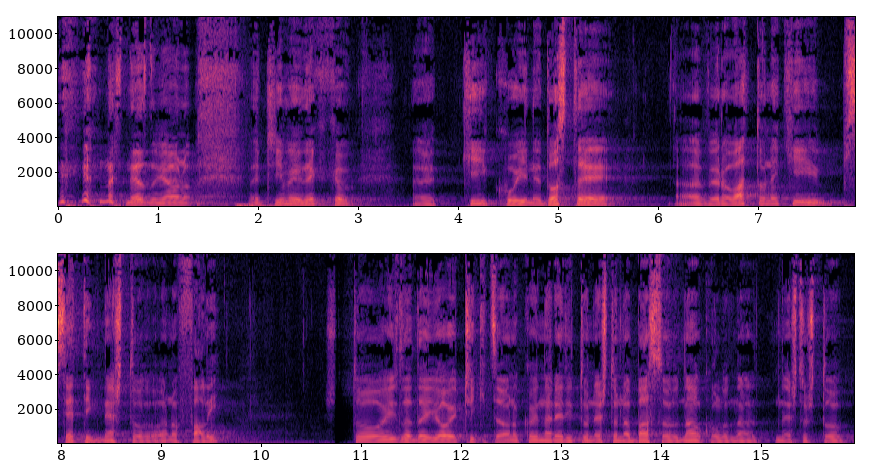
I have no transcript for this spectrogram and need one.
ne znam, ja ono, znači imaju nekakav uh, key koji nedostaje, uh, verovato neki setting, nešto ono fali, što izgleda i ovaj čikica ono koji na Redditu nešto nabasao naokolo na nešto što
